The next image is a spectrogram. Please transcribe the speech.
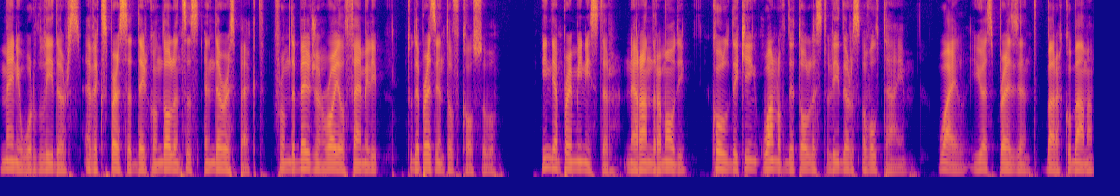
Many world leaders have expressed their condolences and their respect, from the Belgian royal family to the president of Kosovo. Indian Prime Minister Narendra Modi called the king one of the tallest leaders of all time, while US President Barack Obama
